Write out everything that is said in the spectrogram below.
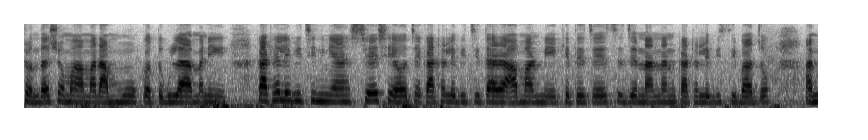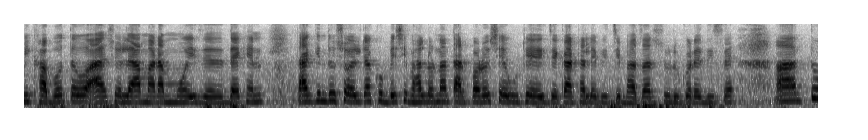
সন্ধ্যার সময় আমার আম্মু কতগুলা মানে কাঁঠালে বিচি নিয়ে আসছে। সে হচ্ছে কাঁঠালে বিচি, তার আমার মেয়ে খেতে চেয়েছে যে নানান কাঁঠালে বিচি ভাজো আমি খাব। তো আসলে আমার আম্মু এই যে দেখেন, তার কিন্তু শরীরটা খুব বেশি ভালো না, তারপরও সে উঠে এই যে কাঁঠালে বিচি ভাজার শুরু করে দিছে। তো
